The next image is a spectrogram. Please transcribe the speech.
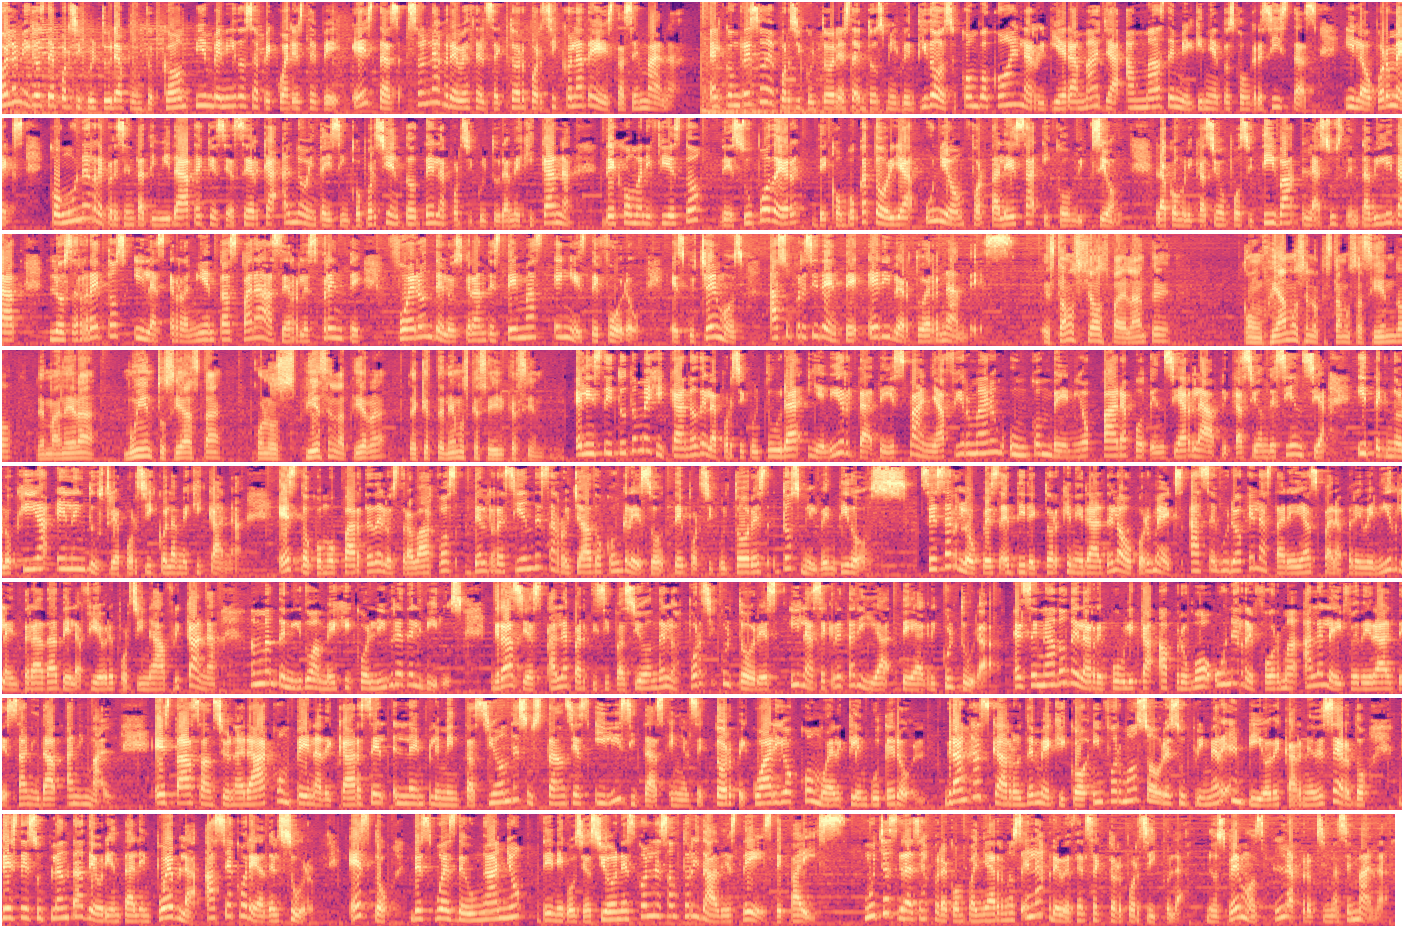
Hola amigos de porcicultura.com, bienvenidos a Pecuarios TV. Estas son las breves del sector porcícola de esta semana. El Congreso de Porcicultores 2022 convocó en la Riviera Maya a más de 1.500 congresistas y la OPORMEX con una representatividad que se acerca al 95% de la porcicultura mexicana, dejó manifiesto de su poder de convocatoria, unión, fortaleza y convicción, la comunicación positiva, la sustentabilidad, los retos y las herramientas para hacerles frente fueron de los grandes temas en este foro. Escuchemos a su presidente Hernández. Estamos echados para adelante, confiamos en lo que estamos haciendo de manera muy entusiasta, con los pies en la tierra de que tenemos que seguir creciendo. El Instituto Mexicano de la Porcicultura y el IRTA de España firmaron un convenio para potenciar la aplicación de ciencia y tecnología en la industria porcícola mexicana. Esto como parte de los trabajos del recién desarrollado Congreso de Porcicultores 2022. César López, el director general de la OPORMEX, aseguró que las tareas para prevenir la entrada de la fiebre porcina africana han mantenido a México libre del virus, gracias a la participación de los porcicultores y la Secretaría de Agricultura. El Senado de la República aprobó una reforma a la Ley Federal de Sanidad Animal. Esta sancionará con pena de cárcel la implementación de sustancias ilícitas en el sector pecuario como el clenbuterol. Granjas Carroll de México informó sobre su primer envío de carne de cerdo desde su planta de Oriental en Puebla hacia Corea del Sur. Esto después de un año de negociaciones con las autoridades de este país. Muchas gracias por acompañarnos en las breves del sector porcícola. Nos vemos la próxima semana.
